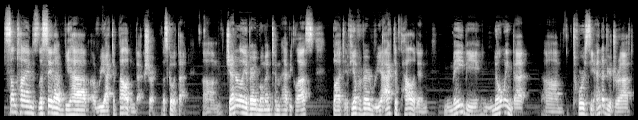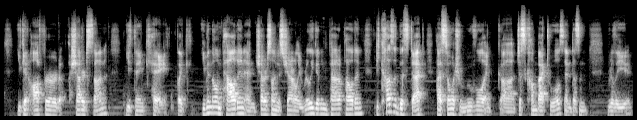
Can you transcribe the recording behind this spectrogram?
Sometimes, let's say that we have a reactive paladin deck, sure, let's go with that. Um, generally a very momentum heavy class, but if you have a very reactive paladin, maybe knowing that um, towards the end of your draft you get offered a Shattered Sun, you think, hey, like even though I'm Paladin and Shattered Sun is generally really good in Paladin, because of this deck has so much removal and uh, just comeback tools and doesn't really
